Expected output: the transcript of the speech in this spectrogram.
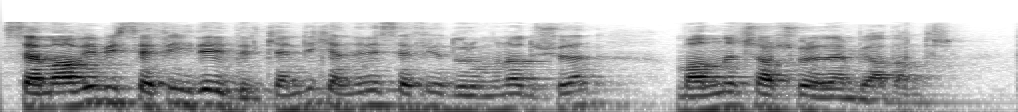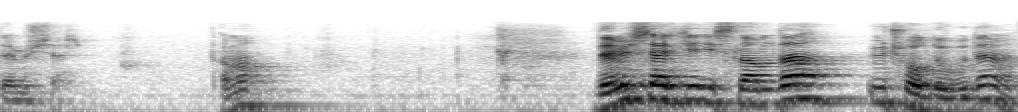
semavi bir sefih değildir. Kendi kendini sefih durumuna düşüren, malını çarçur eden bir adamdır demişler. Tamam? Demişler ki İslam'da üç oldu bu değil mi?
